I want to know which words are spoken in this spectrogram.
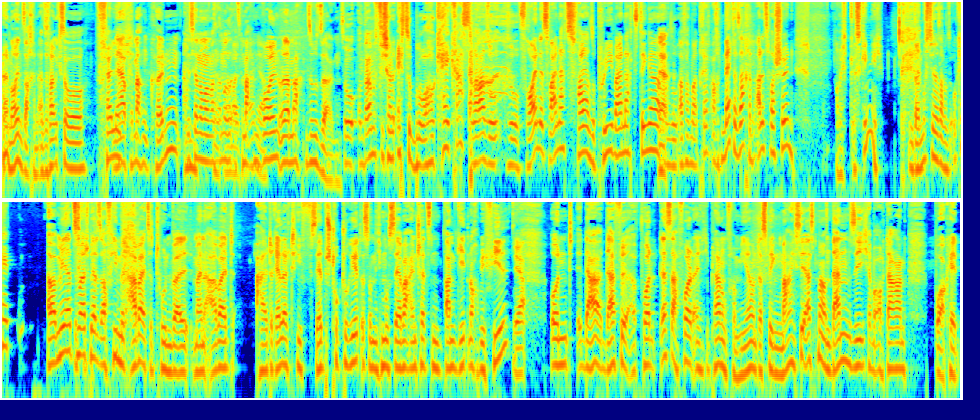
Oder neun Sachen. Also habe ich so völlig. Ja, okay, machen können ist ja nochmal was anderes als machen ja. wollen oder machen zusagen. So, und da musste ich schon echt so, boah, okay, krass. Da waren so, so Freundes-Weihnachtsfeiern, so Pre-Weihnachtsdinger Ja. und so einfach mal treffen. Auch nette Sachen, alles war schön. Aber es ging nicht. Und dann musste ich nur sagen, so, okay, Aber mir hat zum Beispiel hat es auch viel mit Arbeit zu tun, weil meine Arbeit halt relativ selbst strukturiert ist und ich muss selber einschätzen, wann geht noch wie viel. Ja. Und da dafür erfordert, das erfordert eigentlich die Planung von mir und deswegen mache ich sie erstmal und dann sehe ich aber auch daran, boah, okay,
